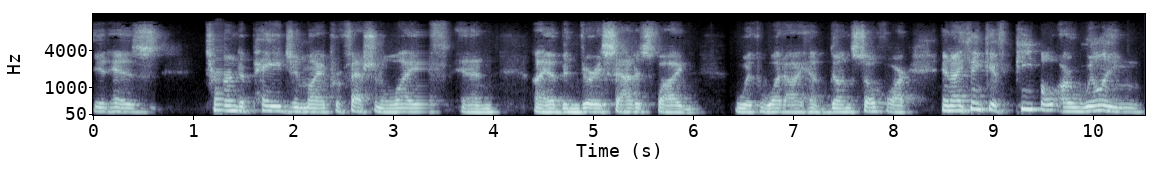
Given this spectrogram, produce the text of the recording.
it has turned a page in my professional life, and I have been very satisfied with what I have done so far. And I think if people are willing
